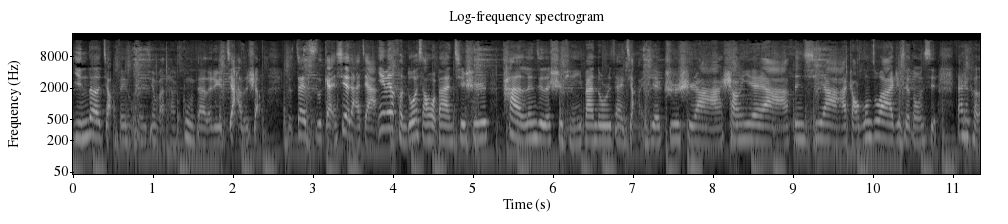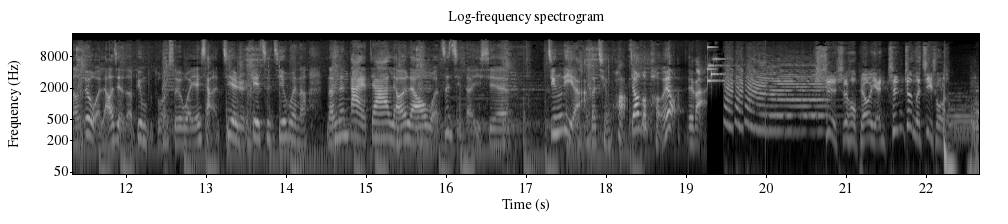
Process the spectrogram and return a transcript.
银的奖杯，我们已经把它供在了这个架子上，就再次感谢大家。因为很多小伙伴其实看 Lindsay 的视频，一般都是在讲一些知识啊、商业呀、分析啊、找工作啊这些东西，但是可能对我了解的并不多，所以我也想借着这次机会呢，能跟大家聊一聊我自己的一些经历啊和情况，交个朋友，对吧？是时候表演真正的技术了。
